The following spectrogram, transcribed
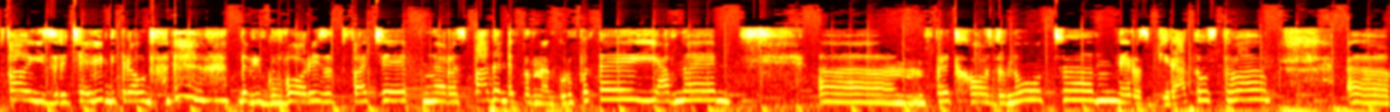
Това изречение би трябвало да, да ви говори за това, че на разпадането на групата е, явно е а, предхождано от а, неразбирателства а,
